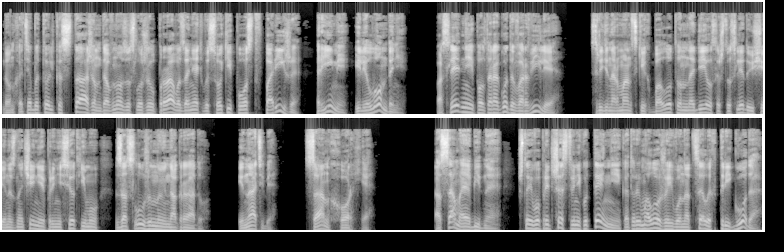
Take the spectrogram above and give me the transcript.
Да он хотя бы только стажем давно заслужил право занять высокий пост в Париже, Риме или Лондоне. Последние полтора года в Орвиле Среди нормандских болот он надеялся, что следующее назначение принесет ему заслуженную награду. И на тебе, Сан-Хорхе. А самое обидное, что его предшественнику Тенни, который моложе его на целых три года,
